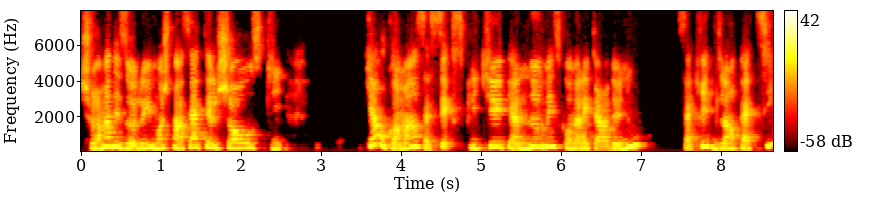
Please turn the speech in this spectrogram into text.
Je suis vraiment désolée. Moi, je pensais à telle chose, puis quand on commence à s'expliquer puis à nommer ce qu'on a à l'intérieur de nous, ça crée de l'empathie.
